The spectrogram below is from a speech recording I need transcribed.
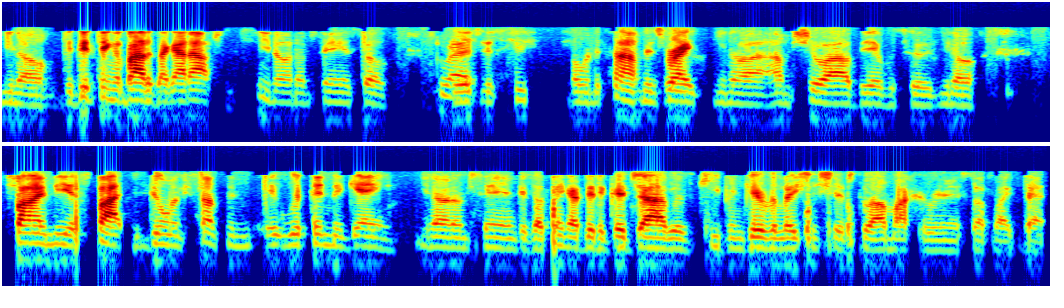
you know, the good thing about it is I got options. You know what I'm saying? So right. just see when the time is right. You know, I, I'm sure I'll be able to, you know, find me a spot to doing something within the game. You know what I'm saying? Because I think I did a good job of keeping good relationships throughout my career and stuff like that.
